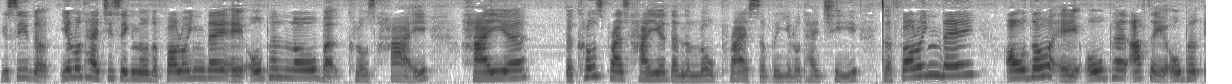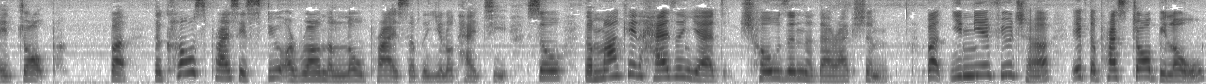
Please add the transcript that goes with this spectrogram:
you see the yellow Tai Chi signal the following day a open low but close high, higher the close price higher than the low price of the yellow Tai Chi. The following day, although it open after it open it drop, but the close price is still around the low price of the yellow Tai Chi. So the market hasn't yet chosen the direction. But in near future, if the price drop below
